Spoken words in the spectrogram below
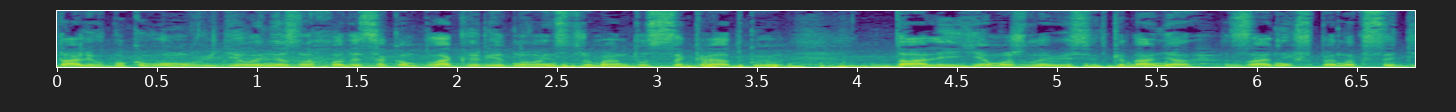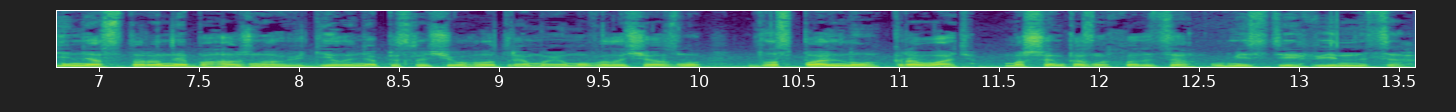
Далі в боковому відділенні знаходиться комплект рідного інструменту з секреткою. Далі є можливість відкидання задніх спинок сидіння з сторони багажного відділення, після чого отримуємо величезну двоспальну кровать. Машинка знаходиться у місті Вінниця.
